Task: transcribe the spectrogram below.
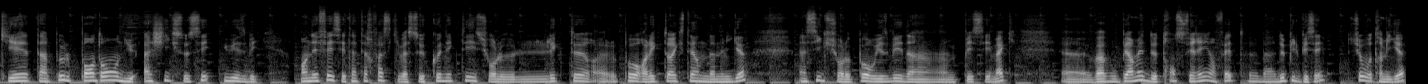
qui est un peu le pendant du HXC USB. En effet, cette interface qui va se connecter sur le lecteur, euh, le port lecteur externe d'un Amiga, ainsi que sur le port USB d'un PC Mac, euh, va vous permettre de transférer en fait euh, bah, depuis le PC sur votre Amiga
